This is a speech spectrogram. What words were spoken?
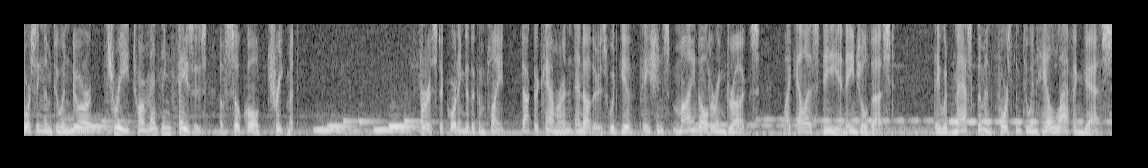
forcing them to endure three tormenting phases of so called treatment. First, according to the complaint, Dr. Cameron and others would give patients mind altering drugs like LSD and angel dust. They would mask them and force them to inhale laughing gas.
